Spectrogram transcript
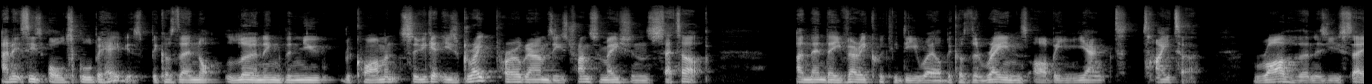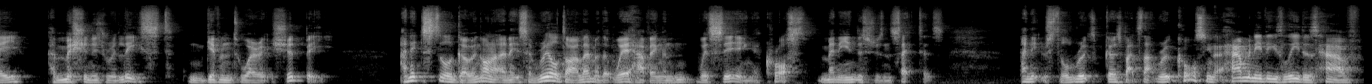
And it's these old school behaviors because they're not learning the new requirements. So you get these great programs, these transformations set up, and then they very quickly derail because the reins are being yanked tighter rather than, as you say, permission is released and given to where it should be and it's still going on. And it's a real dilemma that we're having and we're seeing across many industries and sectors. And it still goes back to that root cause. You know, how many of these leaders have,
